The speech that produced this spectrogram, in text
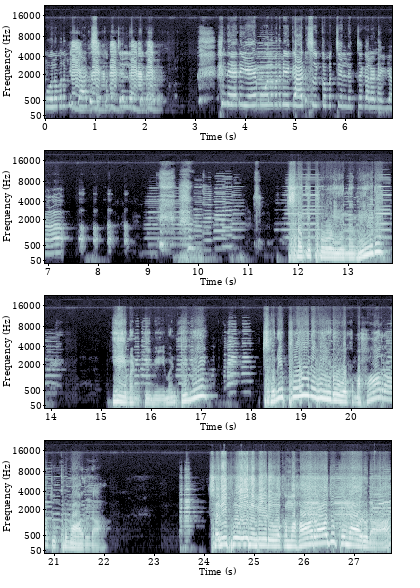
మూలమున మీ కాటి సుఖము చెల్లించగలను? నేను ఏ మూలమున మీ కాటి సుఖము చెల్లించగలనయ్యా? చనిపోయిన వీడు ఏమంటివి ఏమంటివి చనిపోయిన వీడు ఒక మహారాజు కుమారుడా. చనిపోయిన వీడు ఒక మహారాజు కుమారుడా.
